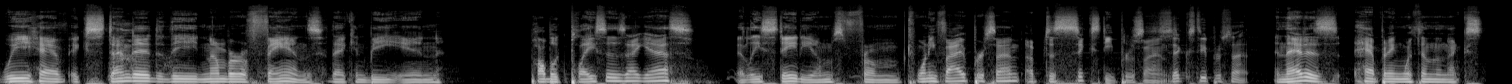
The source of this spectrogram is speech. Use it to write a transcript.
We have extended the number of fans that can be in public places, I guess, at least stadiums, from 25% up to 60%. Sixty percent, And that is happening within the next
